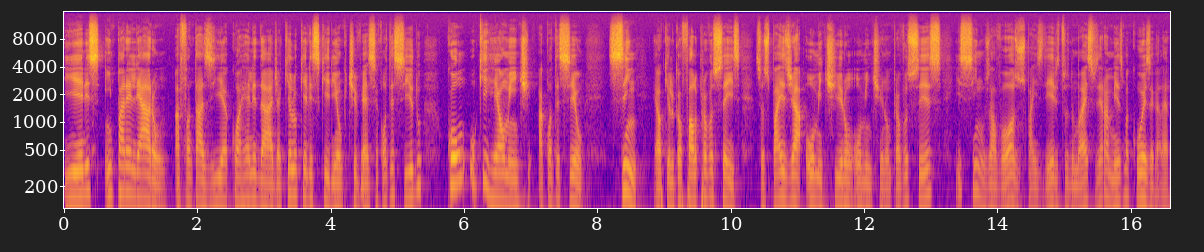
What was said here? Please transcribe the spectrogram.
e eles emparelharam a fantasia com a realidade, aquilo que eles queriam que tivesse acontecido com o que realmente aconteceu. Sim, é aquilo que eu falo para vocês. Seus pais já omitiram ou mentiram para vocês, e sim, os avós, os pais deles tudo mais fizeram a mesma coisa, galera.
